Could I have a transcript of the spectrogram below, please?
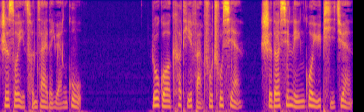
之所以存在的缘故。如果课题反复出现，使得心灵过于疲倦，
